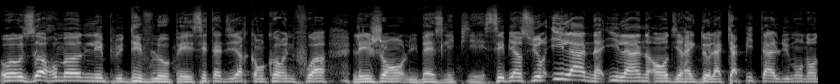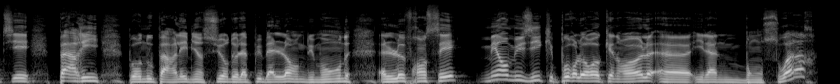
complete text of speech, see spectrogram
aux hormones les plus développées, c'est-à-dire qu'encore une fois, les gens lui baisent les pieds. C'est bien sûr Ilan, Ilan en direct de la capitale du monde entier, Paris, pour nous parler bien sûr de la plus belle langue du monde, le français, mais en musique pour le rock'n'roll. Euh, Ilan, bonsoir.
